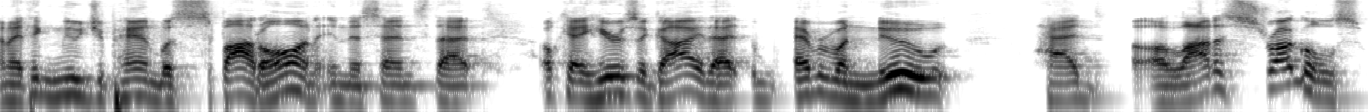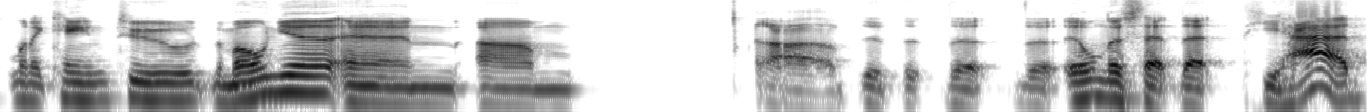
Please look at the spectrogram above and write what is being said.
And I think New Japan was spot on in the sense that okay, here's a guy that everyone knew had a lot of struggles when it came to pneumonia and um, uh, the, the the the illness that that he had.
